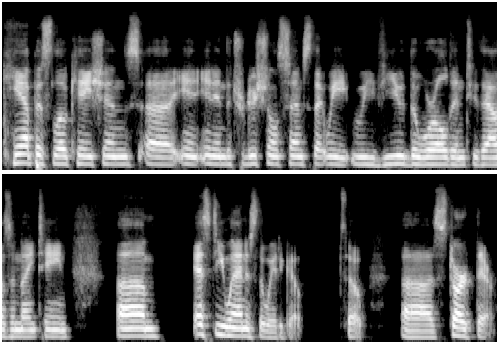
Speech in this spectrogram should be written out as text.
campus locations uh, in, in, the traditional sense that we we viewed the world in 2019, um, SD-WAN is the way to go. So uh, start there.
